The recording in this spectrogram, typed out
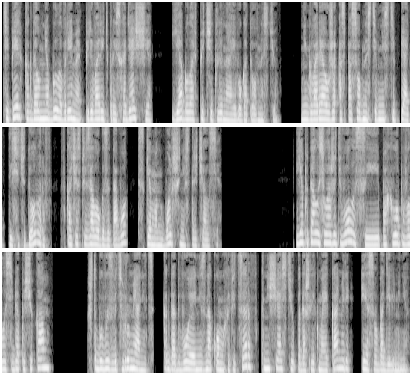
Теперь, когда у меня было время переварить происходящее, я была впечатлена его готовностью, не говоря уже о способности внести пять тысяч долларов в качестве залога за того, с кем он больше не встречался. Я пыталась уложить волосы и похлопывала себя по щекам, чтобы вызвать румянец, когда двое незнакомых офицеров, к несчастью, подошли к моей камере и освободили меня.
